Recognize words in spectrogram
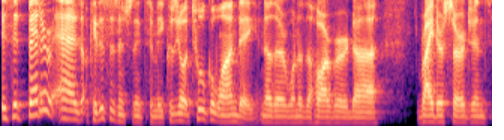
Is it better as okay? This is interesting to me because you know Atul Gawande, another one of the Harvard uh, writer surgeons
